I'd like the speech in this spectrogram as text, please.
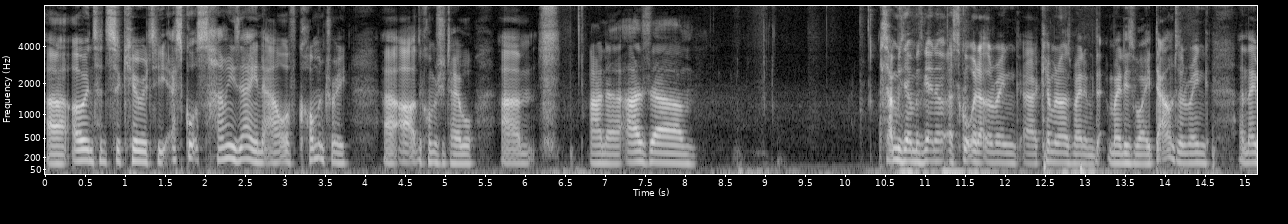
uh, Owens had security escort Sami Zayn out of commentary, uh, out of the commentary table, um, and uh, as um, Sami Zayn was getting escorted out of the ring. Uh, Kevin Owens made him made his way down to the ring, and they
